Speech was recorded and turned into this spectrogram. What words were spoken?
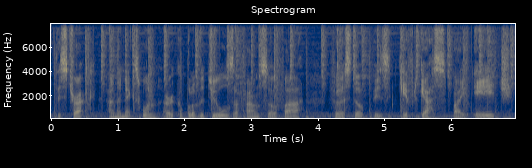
This track and the next one are a couple of the jewels I've found so far. First up is Gift Gas by Age,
